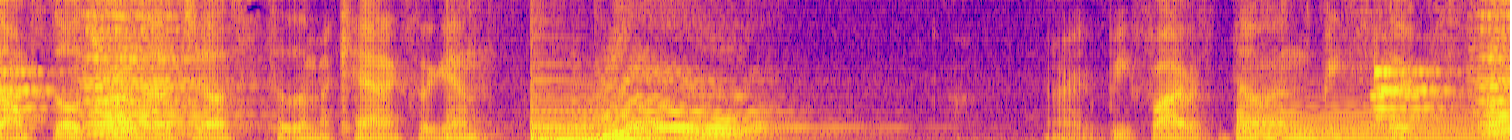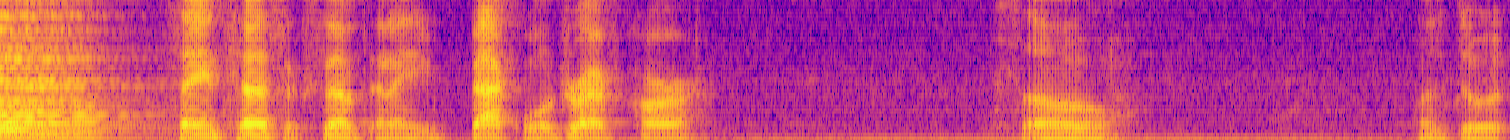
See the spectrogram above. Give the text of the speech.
So I'm still trying to adjust to the mechanics again. Alright, B5 is done. B6. Same test except in a back wheel drive car. So let's do it.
